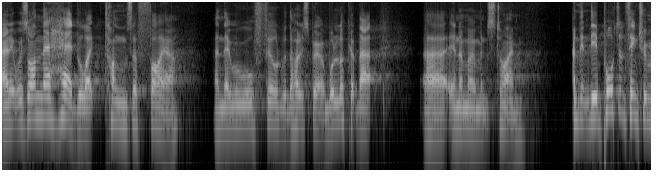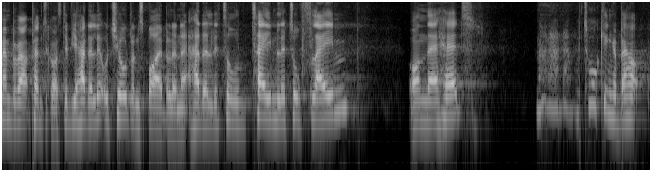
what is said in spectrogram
and it was on their head like tongues of fire, and they were all filled with the Holy Spirit. And we'll look at that uh, in a moment's time. I think the important thing to remember about Pentecost, if you had a little children's Bible and it had a little tame little flame on their head, no, no, no, we're talking about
